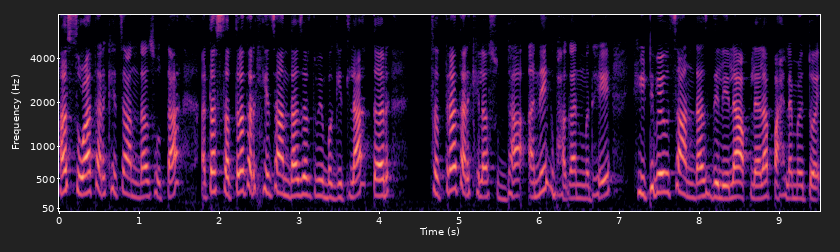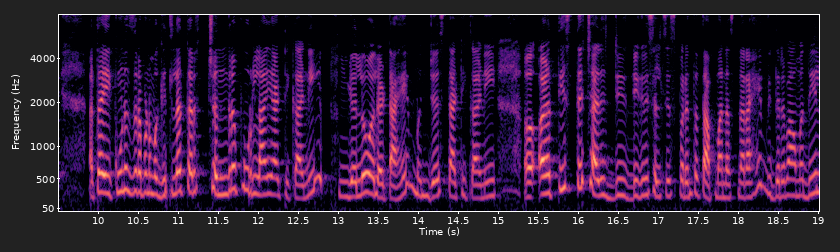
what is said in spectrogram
हा सोळा तारखेचा अंदाज होता. आता सतरा तारखेचा अंदाज जर तुम्ही बघितला तर सतरा तारखेला सुद्धा अनेक भागांमध्ये हिटवेव्हचा अंदाज दिलेला आपल्याला पाहायला मिळतोय. आता एकूणच जर आपण बघितलं तर चंद्रपूरला या ठिकाणी येलो अलर्ट आहे. म्हणजेच त्या ठिकाणी अडतीस ते चाळीस डि डिग्री सेल्सिअसपर्यंत तापमान असणार आहे. विदर्भामधील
